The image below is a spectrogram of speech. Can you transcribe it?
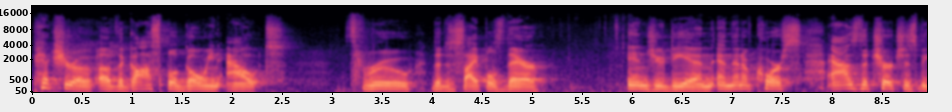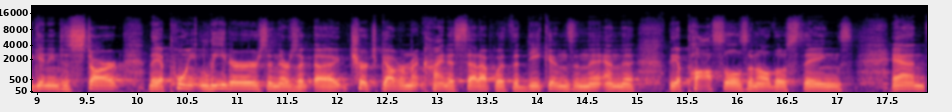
picture of, of the gospel going out through the disciples there in Judea. And, and, then, of course, as the church is beginning to start, they appoint leaders, and there's a, a church government kind of set up with the deacons and the, and the, the apostles and all those things. And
